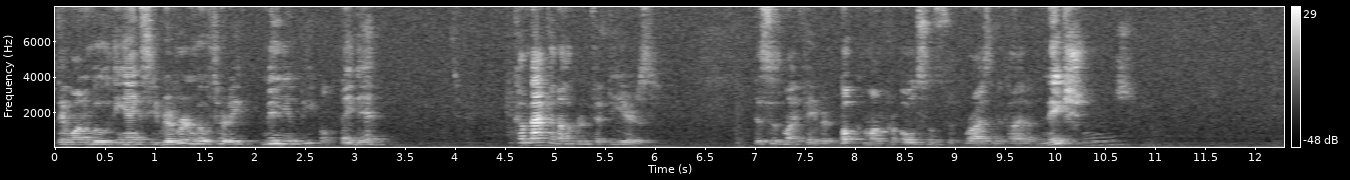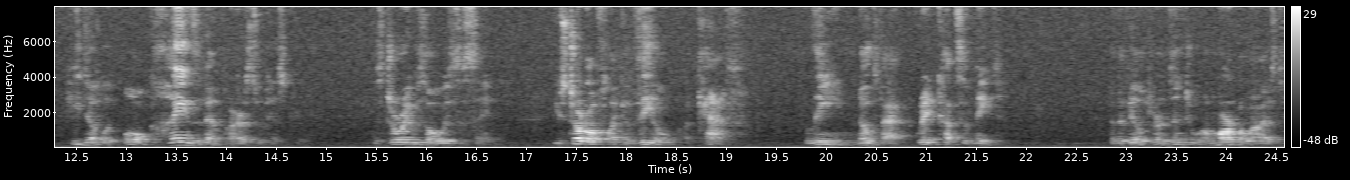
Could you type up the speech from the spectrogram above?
They want to move the Yangtze River and move 30 million people. They did. Come back in 150 years. This is my favorite book, Mancur Olson's The Rise and Decline of Nations. He dealt with all kinds of empires through history. The story was always the same. You start off like a veal, a calf, lean, no fat, great cuts of meat. But the veal turns into a marbleized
